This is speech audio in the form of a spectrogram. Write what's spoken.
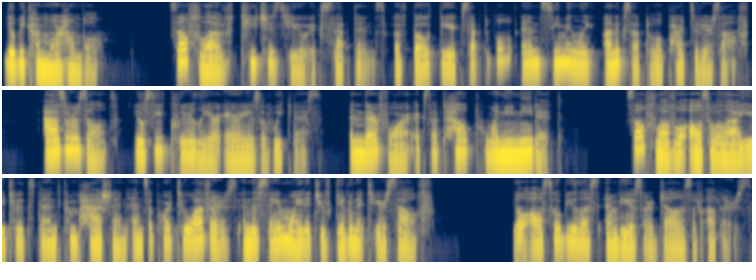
you'll become more humble. Self-love teaches you acceptance of both the acceptable and seemingly unacceptable parts of yourself. As a result, you'll see clearly your areas of weakness and therefore accept help when you need it. Self-love will also allow you to extend compassion and support to others in the same way that you've given it to yourself. You'll also be less envious or jealous of others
